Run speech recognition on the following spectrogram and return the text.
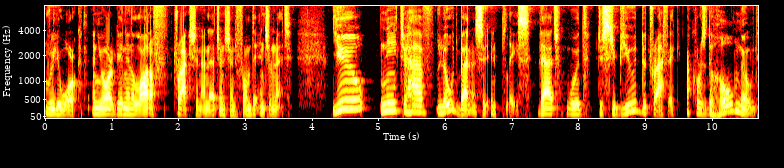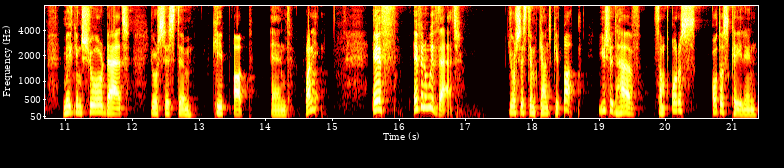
really worked, and you are getting a lot of traction and attention from the internet. You need to have load balancer in place that would distribute the traffic across the whole node, making sure that your system keep up and running. If, even with that, your system can't keep up, you should have some auto, scaling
